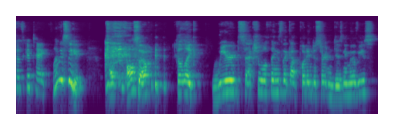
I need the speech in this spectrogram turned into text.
That's a good take. let me see I, also the like weird sexual things that got put into certain disney movies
